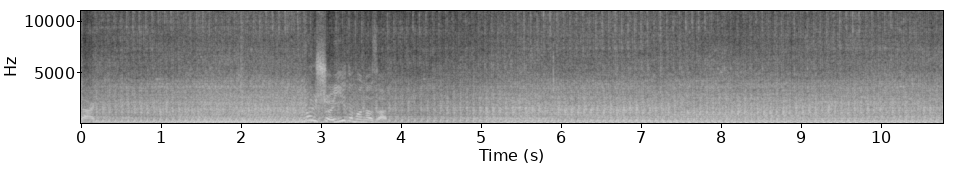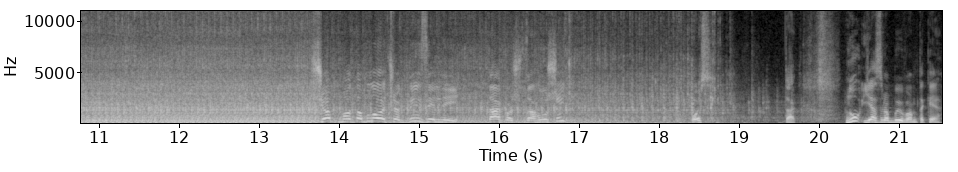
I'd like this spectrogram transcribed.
Так. Ну і що, їдемо назад. Щоб мотоблочок дизельний також заглушить. Ось так. Ну, я зробив вам таке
